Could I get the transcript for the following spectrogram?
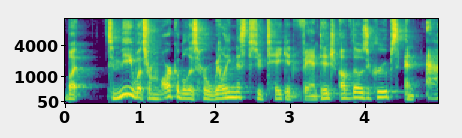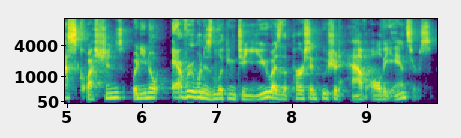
but to me, what's remarkable is her willingness to take advantage of those groups and ask questions when you know everyone is looking to you as the person who should have all the answers.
